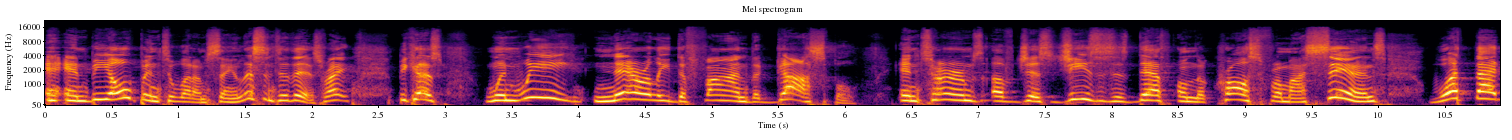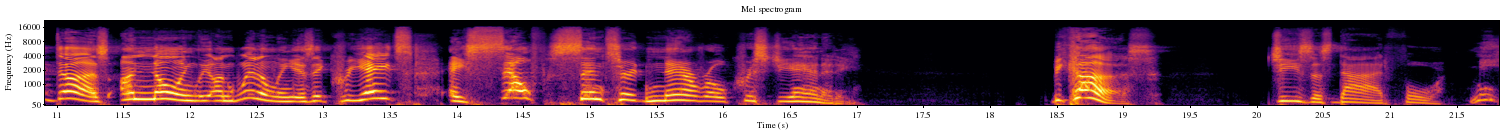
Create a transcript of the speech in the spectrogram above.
and, and be open to what I'm saying. Listen to this, right? Because when we narrowly define the gospel in terms of just Jesus' death on the cross for my sins, what that does, unknowingly, unwittingly, is it creates a self centered, narrow Christianity. Because Jesus died for me.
